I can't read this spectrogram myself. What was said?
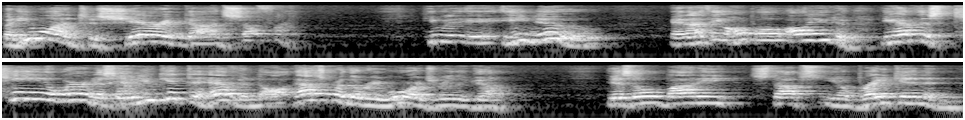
but he wanted to share in God's suffering. He was, he knew, and I think hope all, all you do. You have this keen awareness, that when you get to heaven, that's where the rewards really go. this old body stops, you know, breaking and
